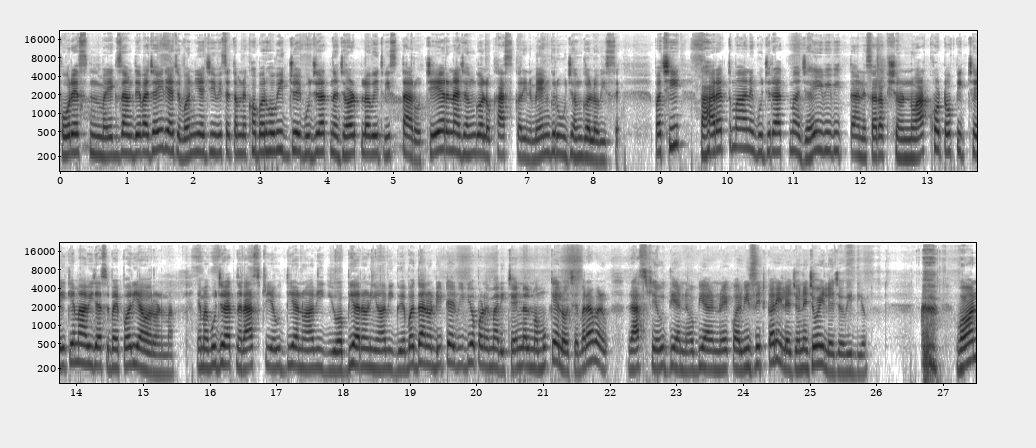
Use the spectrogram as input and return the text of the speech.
ફોરેસ્ટ એક્ઝામ દેવા જઈ રહ્યા છે. વન્યજીવ વિશે તમને ખબર હોવી જ જોઈએ. ગુજરાતના જળપ્લવિત વિસ્તારો, ચેરના જંગલો, ખાસ કરીને મેનગ્રુવ જંગલો વિશે. પછી, ભારતમાં અને ગુજરાતમાં જૈવ વિવિધતા અને સંરક્ષણનો આખો ટોપિક છે એ કેમ આવી જશે ભાઈ પર્યાવરણમાં? એમાં ગુજરાતના રાષ્ટ્રીય ઉદ્યાનો આવી ગયું, અભયારણ્ય આવી ગયું, એ બધાનો ડિટેલ વીડિયો પણ મેં મારી ચેનલમાં મૂકેલો છે. બરાબર? રાષ્ટ્રીય ઉદ્યાન અભયારણ્યનો એકવાર વિઝિટ કરી લેજો અને જોઈ લેજો વીડિયો વન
